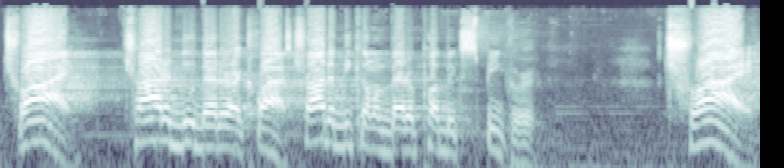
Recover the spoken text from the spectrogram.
Try. Try to do better at class. Try to become a better public speaker. Try.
